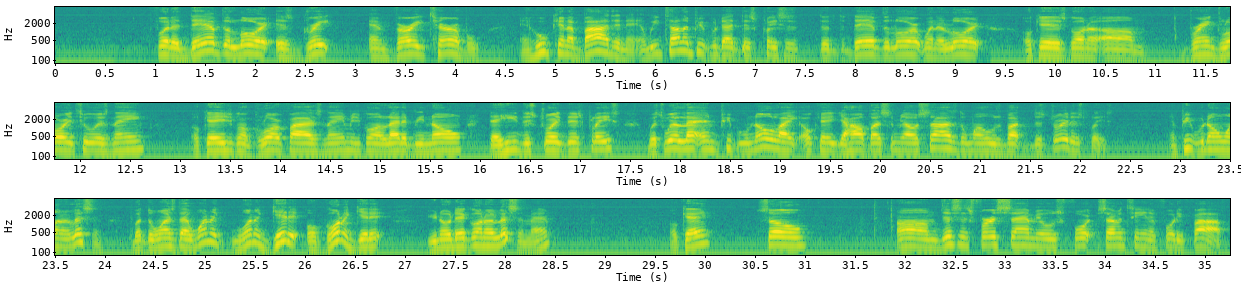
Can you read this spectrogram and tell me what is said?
For the day of the Lord is great and very terrible, and who can abide in it? And we telling people that this place is the, the day of the Lord when the Lord, okay, is going to um bring glory to his name. Okay, he's going to glorify his name. He's going to let it be known that he destroyed this place which we're letting people know, like, okay, Yahweh Yahushua is the one who's about to destroy this place, and people don't want to listen. But the ones that want to want to get it or gonna get it, you know, they're gonna listen, man. Okay, so um, this is First Samuel's 4, 17 and 45.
